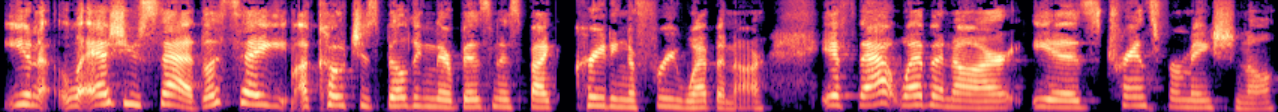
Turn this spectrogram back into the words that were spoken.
you know, as you said, let's say a coach is building their business by creating a free webinar. If that webinar is transformational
